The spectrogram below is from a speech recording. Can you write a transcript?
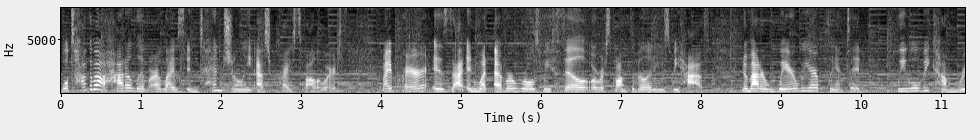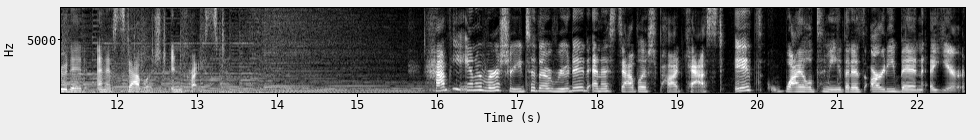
we'll talk about how to live our lives intentionally as Christ followers. My prayer is that in whatever roles we fill or responsibilities we have, no matter where we are planted, we will become rooted and established in Christ. Happy anniversary to the Rooted and Established podcast. It's wild to me that it's already been a year.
